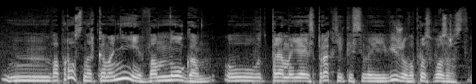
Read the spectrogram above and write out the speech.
Вопрос наркомании во многом, вот прямо я из практики своей вижу, вопрос возраста.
